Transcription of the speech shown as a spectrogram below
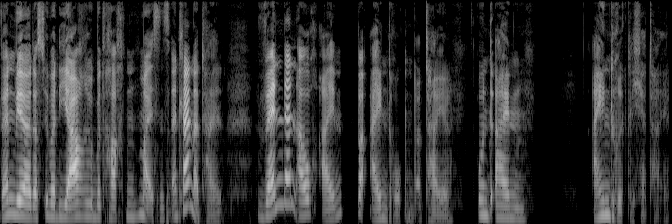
wenn wir das über die Jahre betrachten, meistens ein kleiner Teil. Wenn denn auch ein beeindruckender Teil und ein eindrücklicher Teil.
